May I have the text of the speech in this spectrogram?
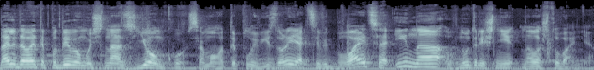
Далі давайте подивимось на зйомку самого тепловізора, як це відбувається, і на внутрішні налаштування.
